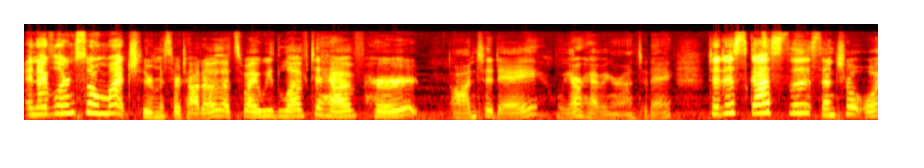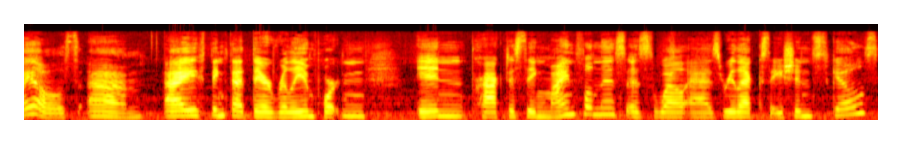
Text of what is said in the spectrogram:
And I've learned so much through Miss Hurtado. That's why we'd love to have her on today. We are having her on today to discuss the essential oils. Um, I think that they're really important in practicing mindfulness as well as relaxation skills.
